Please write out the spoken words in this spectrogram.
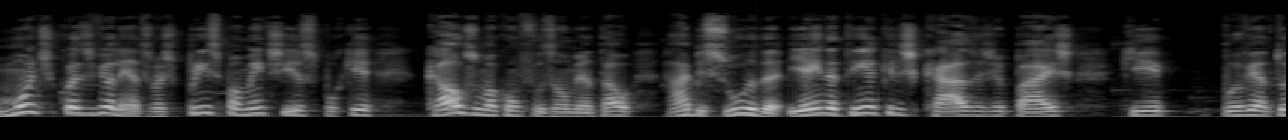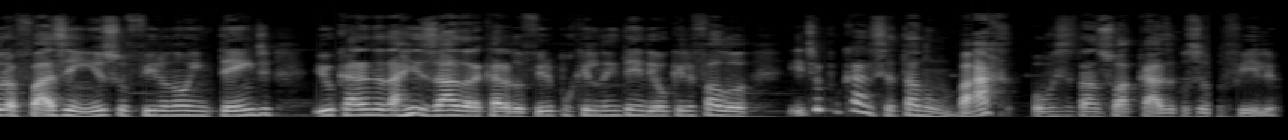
um monte de coisas violentas, mas principalmente isso, porque causa uma confusão mental absurda e ainda tem aqueles casos de pais que porventura fazem isso, o filho não entende e o cara ainda dá risada na cara do filho porque ele não entendeu o que ele falou. E tipo, cara, você tá num bar ou você tá na sua casa com seu filho?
